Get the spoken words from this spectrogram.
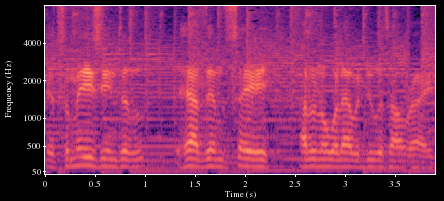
it's amazing to have them say, I don't know what I would do without Rides.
